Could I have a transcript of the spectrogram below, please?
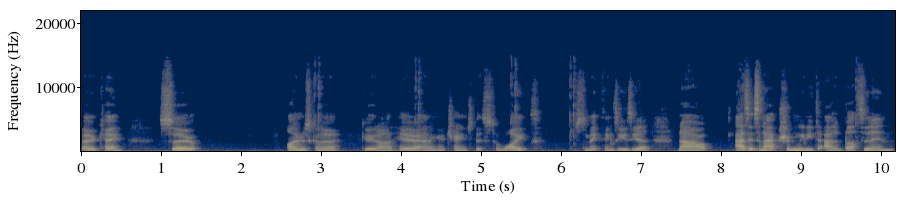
Okay, so I'm just going to go down here and I'm to change this to white just to make things easier. Now, as it's an action, we need to add a button in,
